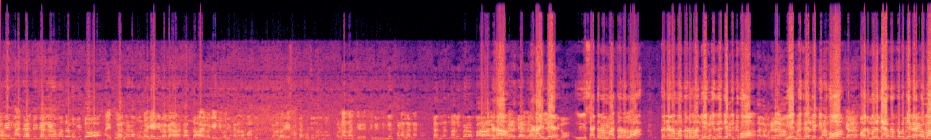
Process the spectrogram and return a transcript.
ಇನ್ನೇನ್ ಮಾತಾಡ್ತಾ ಕನ್ನಡ ಮಾತ್ರ ಮುಗೀತು. ಆಯ್ತು, ಕನ್ನಡ ಇವಾಗ ಏನ್ ಇವಾಗ? ಏನ್? ಕನ್ನಡ ಕನ್ನಡ ಕೊಡಲ್ಲ ಅಂತ ಹೇಳಿ ನಿನಗೆ ನಿನ್ನಕ್ ಕೊಡಲ್ಲ ನಾನು. ಕನ್ನಡ ನನಗ್ ಬೇಡಪ್ಪ. ಅಣ್ಣ ಇಲ್ಲಿ ಈಗ ಸ್ಯಾಟರ್ ಮಾತಾಡಲ್ಲ. ಕನ್ನಡ ಮಾತಾಡಲ್ಲ ಅದೇನ್ ಕಿತ್ಕತಿಯ ಕಿತ್ಕೋ? ಏನ್ ಕಿತ್ಕತಿಯ ಕಿತ್ಕೋ? ಅವ್ ನಮ್ಮನ್ನ ಯಾರು ಕರ್ಕೊಬತ್ತೆ ಕರ್ಕೊಬಾ?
